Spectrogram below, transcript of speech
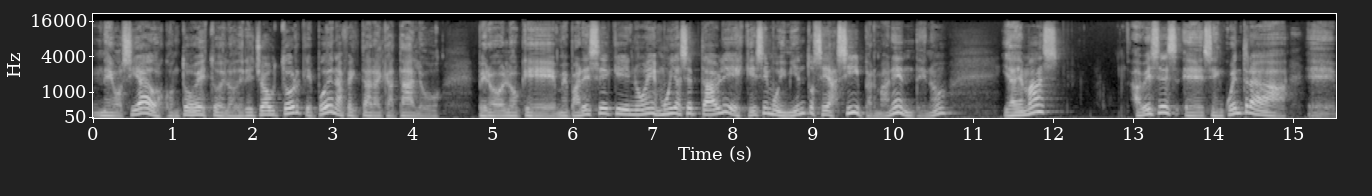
negociados con todo esto de los derechos de autor que pueden afectar al catálogo. Pero lo que me parece que no es muy aceptable es que ese movimiento sea así, permanente, ¿no? Y además, a veces eh, se encuentra eh,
